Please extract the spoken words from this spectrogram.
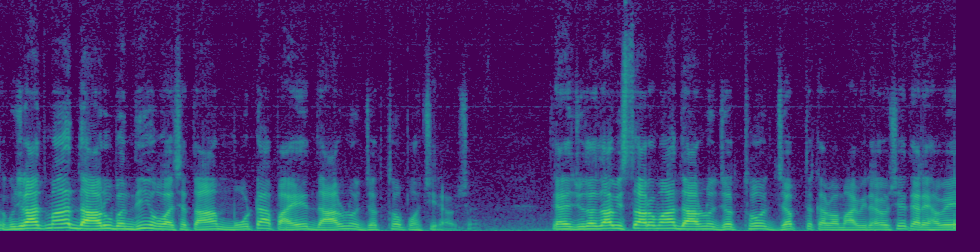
તો ગુજરાતમાં દારૂબંધી હોવા છતાં મોટા પાયે દારૂનો જથ્થો પહોંચી રહ્યો છે. ત્યારે જુદા જુદા વિસ્તારોમાં દારૂનો જથ્થો જપ્ત કરવામાં આવી રહ્યો છે. ત્યારે હવે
